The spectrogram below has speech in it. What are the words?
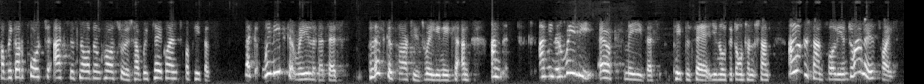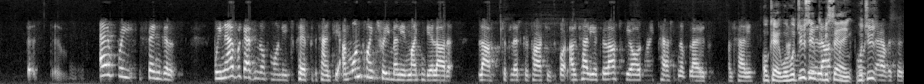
have we got a port to access Northern Cross route? Have we playgrounds for people? Like we need to get real about this. Political parties really need to, and and I mean, it really irks me that people say, you know, they don't understand. I understand fully, and Joanna is right. Every single, we never get enough money to pay for the county, and 1.3 million mightn't be a lot of loss to political parties, but I'll tell you, it's a lot to the ordinary person of Louth. I'll tell you. Okay, well, what you seem to be saying, what you, services.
